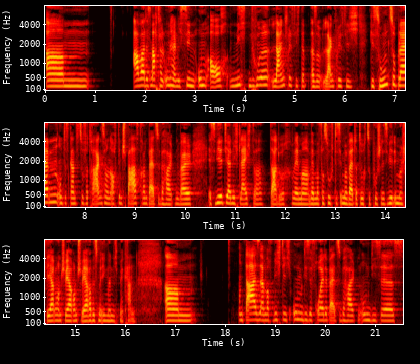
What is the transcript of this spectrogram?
Ähm, aber das macht halt unheimlich Sinn, um auch nicht nur langfristig, also langfristig gesund zu bleiben und das Ganze zu vertragen, sondern auch den Spaß dran beizubehalten, weil es wird ja nicht leichter dadurch, wenn man, wenn man versucht, das immer weiter durchzupuschen. Es wird immer schwerer und schwerer und schwerer, bis man irgendwann nicht mehr kann. Ähm, und da ist einfach wichtig, um diese Freude beizubehalten, um dieses,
